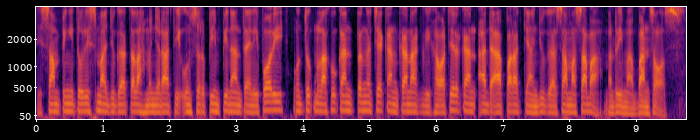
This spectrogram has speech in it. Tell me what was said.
di samping itu Risma juga telah menyerati unsur pimpinan TNI Polri untuk melakukan pengecekan karena dikhawatirkan ada aparat yang juga sama-sama menerima bansos.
